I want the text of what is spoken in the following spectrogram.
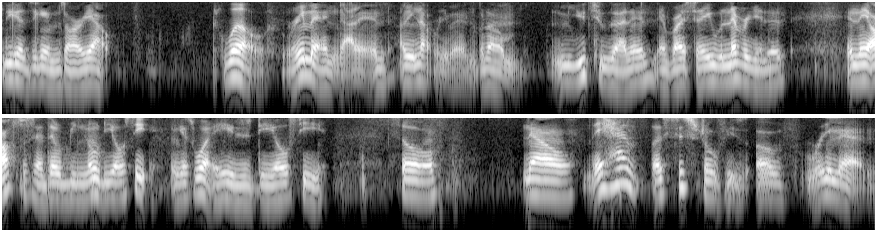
because the game is already out. Well, Rayman got in. I mean not Rayman, but um Mewtwo got in. Everybody said he would never get in. And they also said there would be no DLC. And guess what? He's DLC. So now, they have assist trophies of Rayman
